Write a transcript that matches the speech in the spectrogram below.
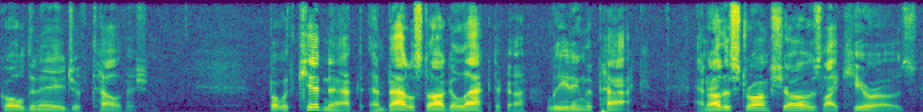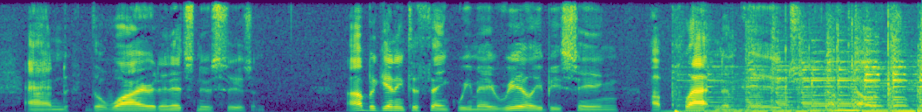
golden age of television. But with Kidnapped and Battlestar Galactica leading the pack, and other strong shows like Heroes and The Wire in its new season, I'm beginning to think we may really be seeing a platinum age of television.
